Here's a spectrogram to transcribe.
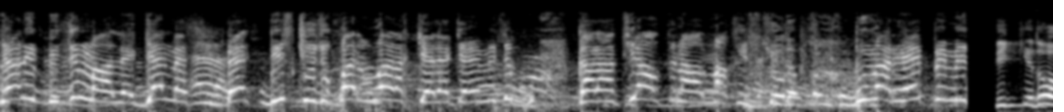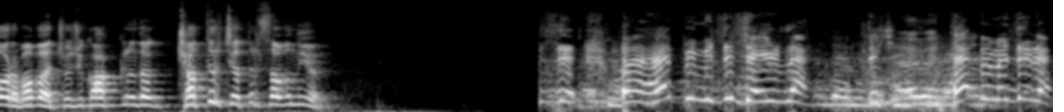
Yani bizim mahalle gelmesin. Ben, biz çocuklar olarak geleceğimizi garanti altına almak istiyoruz. Bunlar hepimiz Dik doğru baba çocuk hakkını da çatır çatır savunuyor. Hepimizi, ben hepimizi zehirler. Evet. Hepimizi de.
